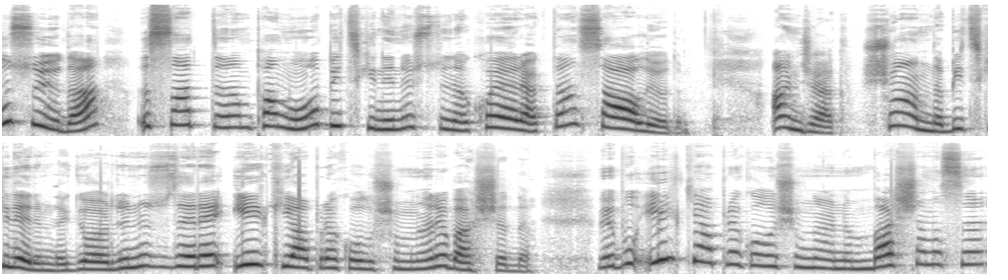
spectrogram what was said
Bu suyu da ıslattığım pamuğu bitkinin üstüne koyaraktan sağlıyordum. Ancak şu anda bitkilerimde gördüğünüz üzere ilk yaprak oluşumları başladı. Ve bu ilk yaprak oluşumlarının başlaması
